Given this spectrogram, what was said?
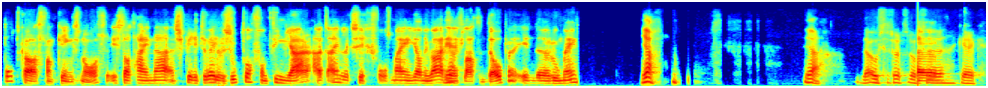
podcast van Kings North, is dat hij na een spirituele zoektocht van tien jaar uiteindelijk zich volgens mij in januari Ja. heeft laten dopen in de Roemeen. Ja. Ja, de Oosters-Orthodoxe kerk.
